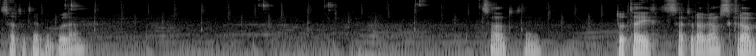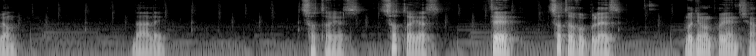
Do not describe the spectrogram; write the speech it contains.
Co tutaj w ogóle? Co tutaj? Tutaj co tu robią? Skrobią. Dalej. Co to jest? Co to jest? Ty, co to w ogóle jest? Bo nie mam pojęcia.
